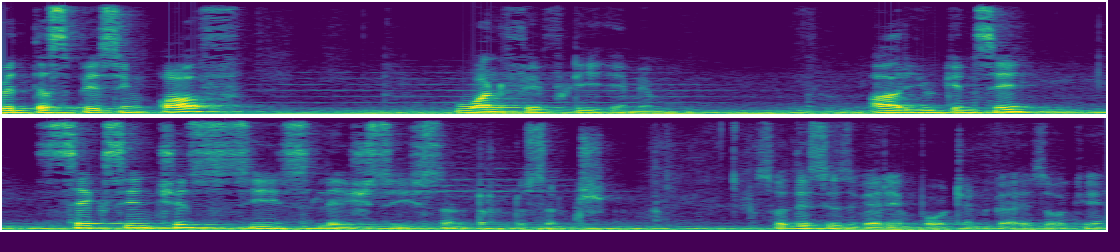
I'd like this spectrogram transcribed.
with the spacing of 150 mm or you can say 6 inches C slash C center to center. So this is very important guys, okay?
